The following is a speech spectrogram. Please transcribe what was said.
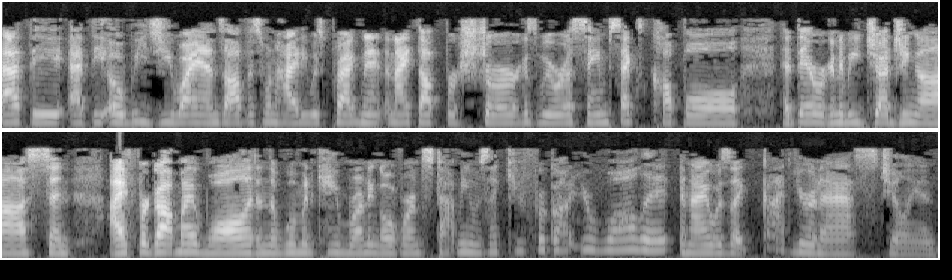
at the at the OBGYN's office when Heidi was pregnant and I thought for sure because we were a same-sex couple that they were going to be judging us and I forgot my wallet and the woman came running over and stopped me and was like you forgot your wallet? And I was like god you're an ass Jillian.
